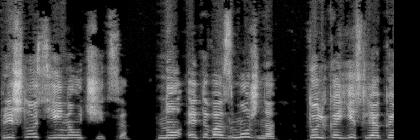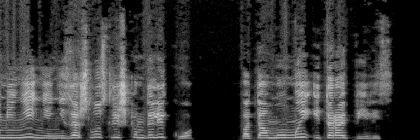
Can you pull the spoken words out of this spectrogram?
Пришлось ей научиться, но это возможно только если окаменение не зашло слишком далеко, потому мы и торопились.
